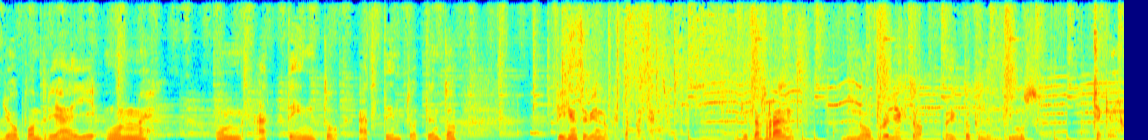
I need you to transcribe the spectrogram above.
yo pondría ahí un, un atento, atento, atento. Fíjense bien lo que está pasando. Aquí está Franz, nuevo proyecto, proyecto que les decimos, chequenlo.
